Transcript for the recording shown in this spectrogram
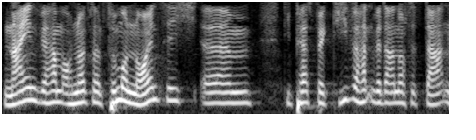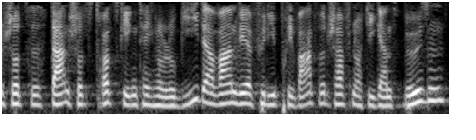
Nein, wir haben auch 1995 ähm, die Perspektive hatten wir da noch des Datenschutzes, Datenschutz trotz gegen Technologie. Da waren wir für die Privatwirtschaft noch die ganz Bösen,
